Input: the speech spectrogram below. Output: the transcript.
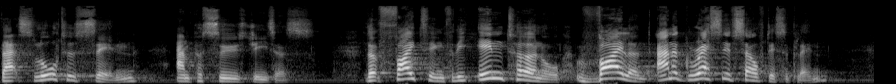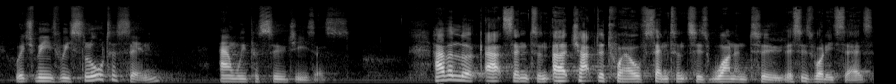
that slaughters sin and pursues Jesus. That fighting for the internal, violent, and aggressive self discipline, which means we slaughter sin and we pursue Jesus. Have a look at sentence, uh, chapter 12, sentences 1 and 2. This is what he says.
